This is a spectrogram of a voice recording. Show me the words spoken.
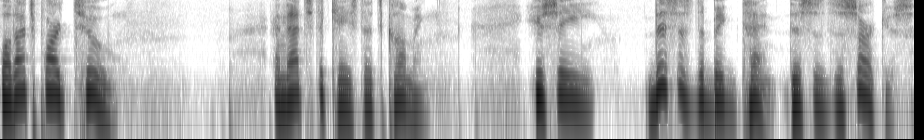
Well, that's part two. And that's the case that's coming. You see, this is the big tent, this is the circus.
